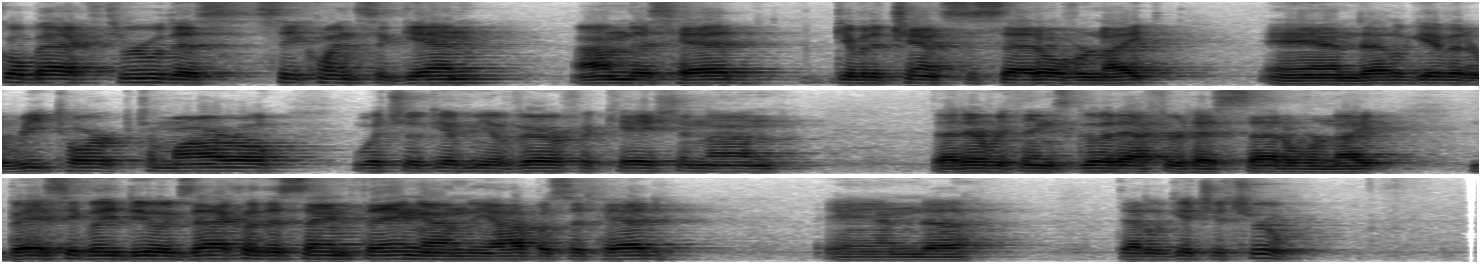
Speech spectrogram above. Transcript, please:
go back through this sequence again on this head, give it a chance to set overnight, and that'll give it a retorque tomorrow, which will give me a verification on that everything's good after it has set overnight. Basically do exactly the same thing on the opposite head, and uh, that'll get you through.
